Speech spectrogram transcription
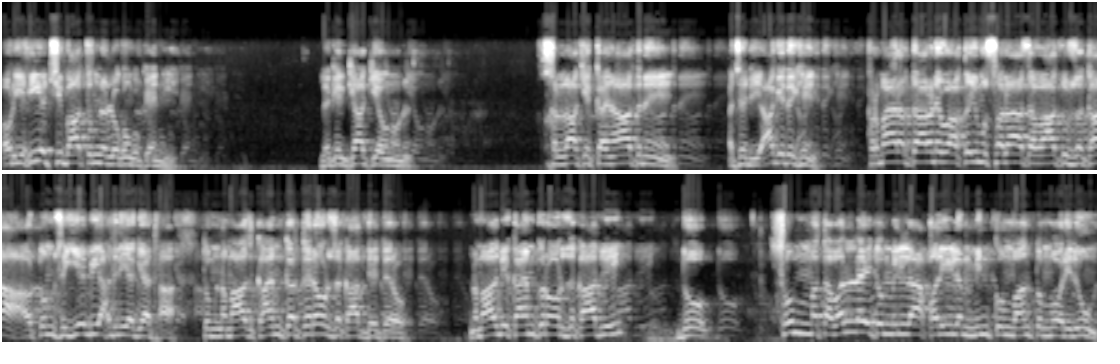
اور یہی اچھی بات تم نے لوگوں کو کہنی ہے۔ لیکن کیا کیا انہوں نے؟ خلا کے کائنات نے۔ اچھا جی آگے دیکھیں۔ فرمایا، رب تعالیٰ نے واقعی مسلاط وات زکا اور تم سے یہ بھی عہد لیا گیا تھا، تم نماز قائم کرتے رہو اور زکات دیتے رہو۔ نماز بھی قائم کرو اور زکات بھی دو۔ تم متول تم اللہ کلیل من کم ون تم موردون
